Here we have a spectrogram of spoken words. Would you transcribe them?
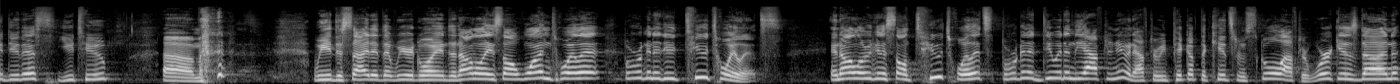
Could do this, YouTube. Um, we decided that we were going to not only install one toilet, but we're going to do two toilets. And not only are we going to install two toilets, but we're going to do it in the afternoon after we pick up the kids from school, after work is done,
